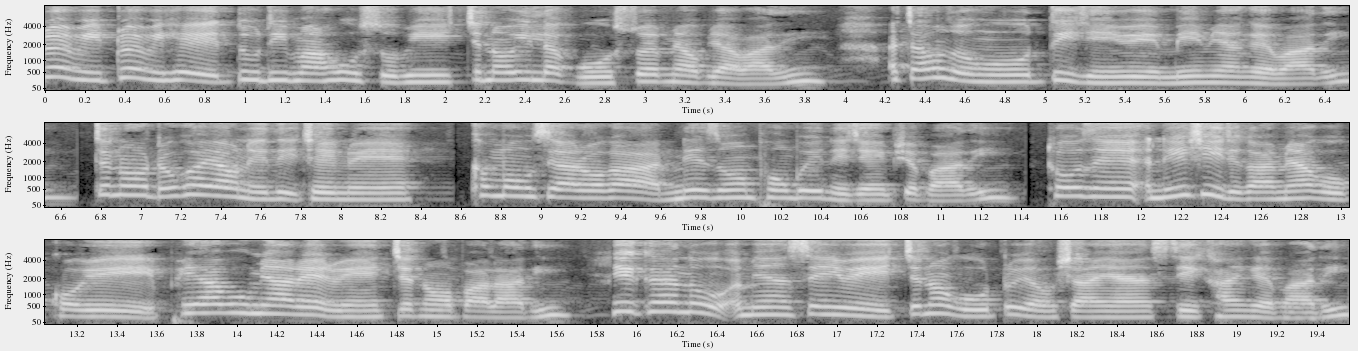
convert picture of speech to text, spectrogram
တွေ့ပြီးတွေ့ပြီးဟဲ့သူဒီမာဟုဆိုပြီးကျွန်တော်၏လက်ကိုဆွဲမြောက်ပြပါသည်အကြောင်းစုံကိုသိချင်၍မေးမြန်းခဲ့ပါသည်ကျွန်တော်ဒုက္ခရောက်နေသည့်ချိန်တွင်ခမုံဆရာတော်ကနေစွန်းဖုံးပေးနေခြင်းဖြစ်ပါသည်ထိုစဉ်အနည်းရှိတကားများကိုခေါ်၍ဖျားဘူးများတဲ့တွင်ကျွန်တော်ပါလာသည်ဒီကန်းသို့အမြန်ဆင်း၍ကျွန်တော်ကိုတွေ့အောင်ရှာရန်စေခိုင်းခဲ့ပါသည်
